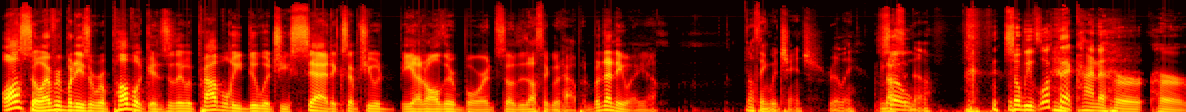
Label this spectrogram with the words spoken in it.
Also, everybody's a Republican, so they would probably do what she said, except she would be on all their boards, so that nothing would happen. But anyway, yeah. Nothing would change, really. So- no. so we've looked at kind of her her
